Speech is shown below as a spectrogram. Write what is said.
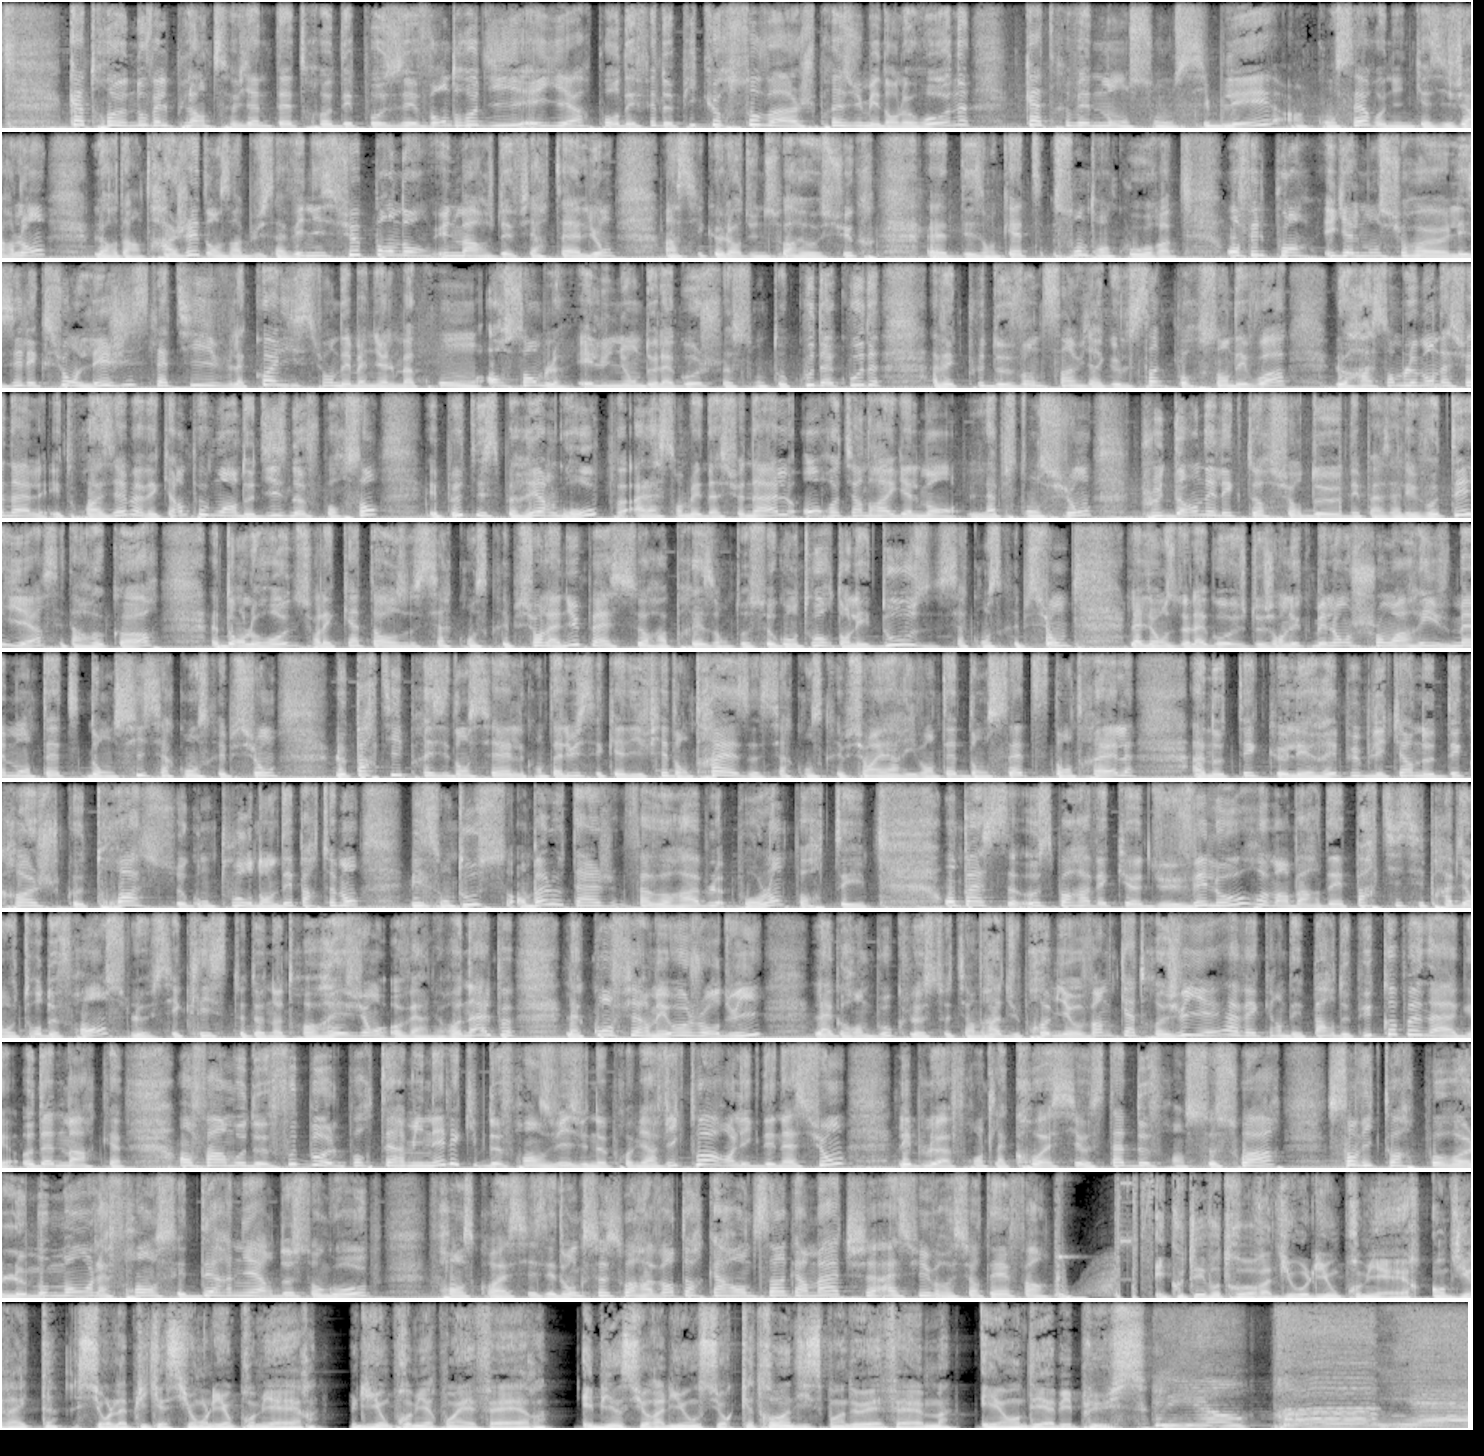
Quatre nouvelles plaintes viennent d'être déposées vendredi et hier pour des faits de piqûres sauvages présumées dans le Rhône. Quatre événements sont ciblés. Un concert au Ninkasi-Gerland, lors d'un trajet dans un bus à Vénissieux, pendant une marche des fiertés à Lyon, ainsi que lors d'une soirée au sucre. Euh, des enquêtes sont en cours. On fait le point également sur euh, les élections législatives. La coalition d'Emmanuel Macron Ensemble et l'Union de la gauche sont au coude à coude avec plus de 25,5% des voix. Le Rassemblement national est troisième avec un peu moins de 19% et peut espérer un groupe à l'Assemblée nationale. On retiendra également l'abstention. Plus d'un électeur sur deux n'est pas allé voter hier. C'est un record. Dans le Rhône, sur les 14 circonscriptions, la NUPES sera présente au second tour dans les 12 circonscriptions. L'Alliance de la gauche de Jean-Luc Mélenchon arrive même en tête dans 6 circonscriptions. Le parti présidentiel, quant à lui, s'est qualifié dans 13 circonscriptions et arrive en tête dans 7 d'entre elles. À noter que les républicains ne décrochent que 3 second tours dans le département, mais ils sont tous en balotage favorable pour l'emporter. On passe au sport avec du vélo. Romain Bardet participera bien au Tour de France. Le cycliste de notre région Auvergne-Rhône-Alpes l'a confirmé aujourd'hui. La grande boucle se tiendra du 1er au 24 juillet avec un départ depuis Copenhague au Danemark. Enfin, un mot de football pour terminer. L'équipe de France vise une première victoire en Ligue des Nations. Les Bleus affrontent la Croatie au Stade de France ce soir. Sans victoire pour le moment, la France est dernière de son groupe. France-Croatie, c'est donc ce soir à 20h45 un match à suivre sur TF1. Écoutez votre radio Lyon Première en direct sur l'application Lyon Première, lyonpremière.fr et bien sûr à Lyon sur 90.2 FM et en DAB+. Lyon Première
